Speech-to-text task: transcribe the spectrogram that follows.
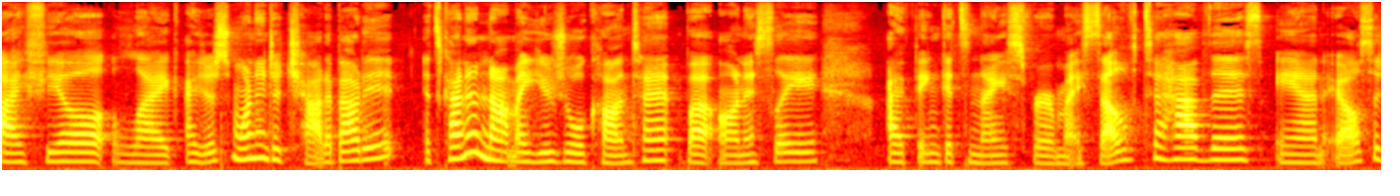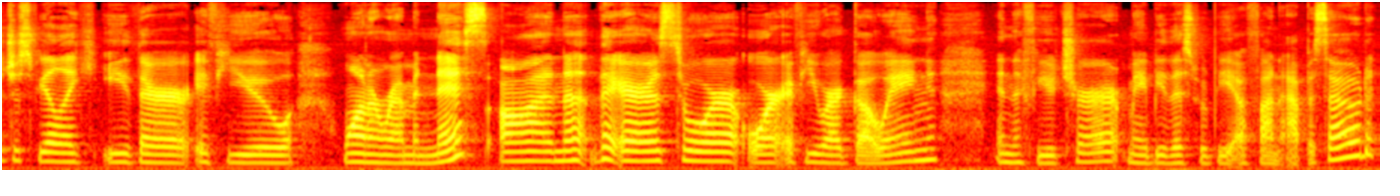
I feel like I just wanted to chat about it. It's kind of not my usual content, but honestly, I think it's nice for myself to have this. And I also just feel like either if you want to reminisce on the Eras tour or if you are going in the future, maybe this would be a fun episode.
